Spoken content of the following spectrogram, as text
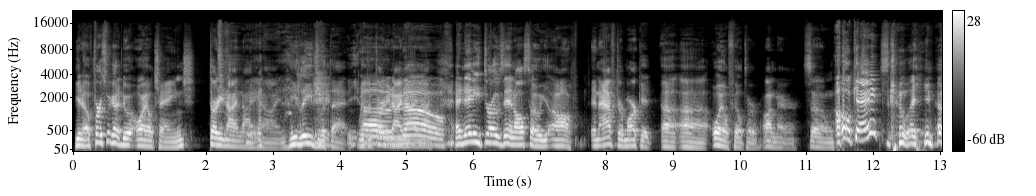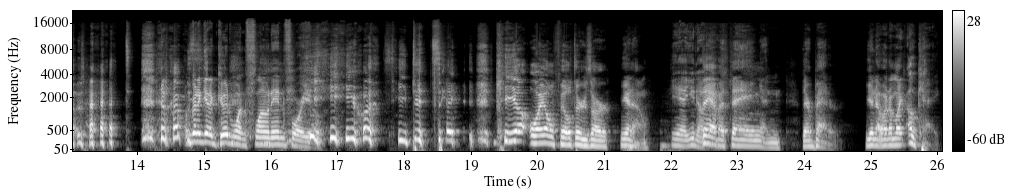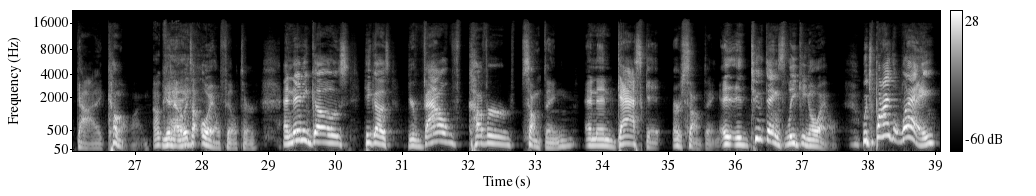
you know, first we got to do an oil change. Thirty nine ninety nine. He leads with that with the Oh, thirty nine ninety no. nine, and then he throws in also oh, an aftermarket uh, uh, oil filter on there. So Okay, just gonna let you know that. I I'm going to get a good one flown in for you. he was he did say Kia oil filters are you know Yeah, you know. they that. have a thing and they're better you know and I'm like okay guy come on okay you know it's an oil filter and then he goes he goes your valve cover something and then gasket or something It- it- two things leaking oil which by the way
